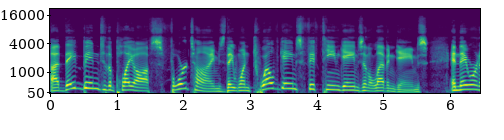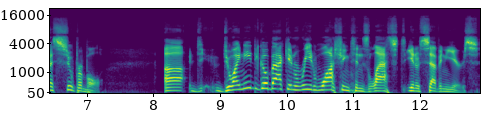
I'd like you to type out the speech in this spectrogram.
Uh, they've been to the playoffs four times. They won 12 games, 15 games, and 11 games, and they were in a Super Bowl. Uh, do, do I need to go back and read Washington's last, you know, seven years?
